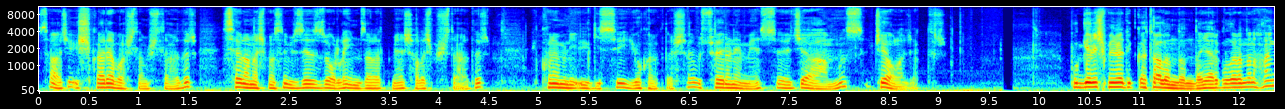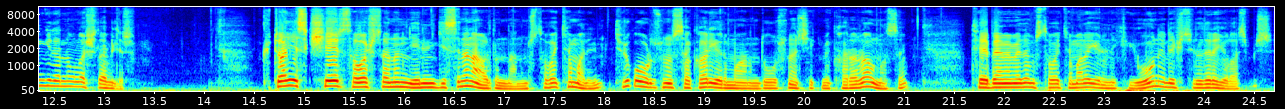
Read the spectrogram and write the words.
Sadece işgale başlamışlardır. Sevr Anlaşması'nı bize zorla imzalatmaya çalışmışlardır. Ekonomiyle ilgisi yok arkadaşlar. Bu söylenemeyiz. E, Cevabımız C olacaktır. Bu gelişmelere dikkate alındığında yargılarından hangilerine ulaşılabilir? Kütahya Eskişehir savaşlarının yenilgisinin ardından Mustafa Kemal'in Türk ordusunu Sakarya Irmağı'nın doğusuna çekme kararı alması TBMM'de Mustafa Kemal'e yönelik yoğun eleştirilere yol açmış.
